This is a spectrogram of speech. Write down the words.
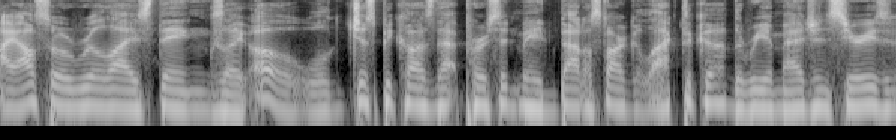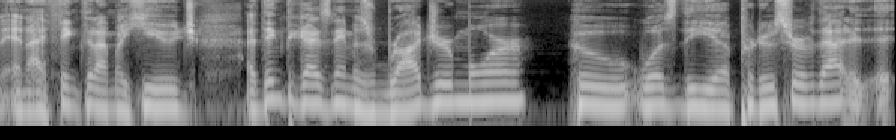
I also realized things like, oh, well, just because that person made Battlestar Galactica, the reimagined series, and, and I think that I'm a huge, I think the guy's name is Roger Moore, who was the uh, producer of that. It, it,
